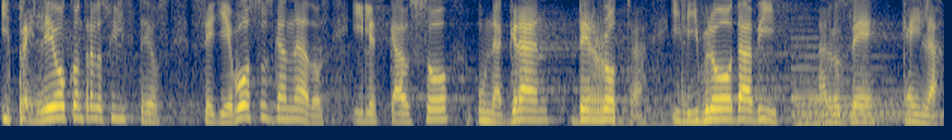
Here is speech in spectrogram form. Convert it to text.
y peleó contra los filisteos, se llevó sus ganados y les causó una gran derrota y libró David a los de Keilah.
